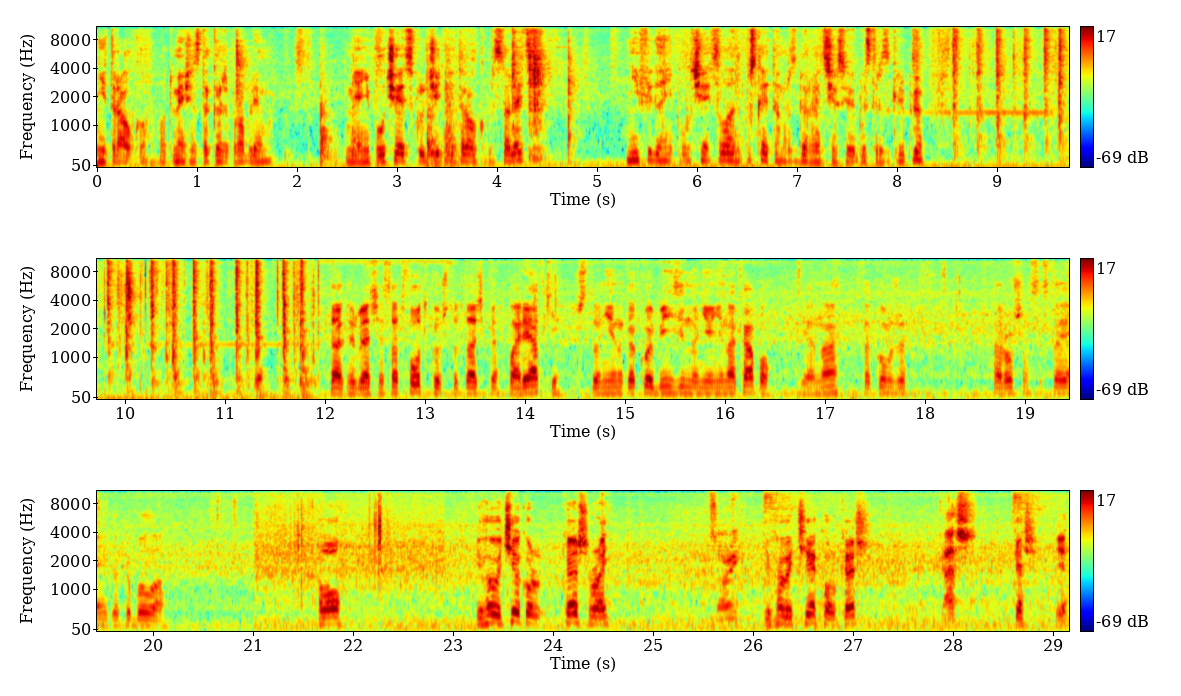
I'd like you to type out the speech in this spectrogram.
нейтралку. Вот у меня сейчас такая же проблема. У меня не получается включить нейтралку, представляете? Нифига не получается. Ладно, пускай там разбирается. Сейчас я ее быстро закреплю. Так, ребят, сейчас отфоткаю, что тачка в порядке, что ни на какой бензин на нее не накапал. И она в таком же хорошем состоянии, как и была. Hello. You have a check or cash, right? Sorry? You have a check or cash? Cash. Cash, yeah.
